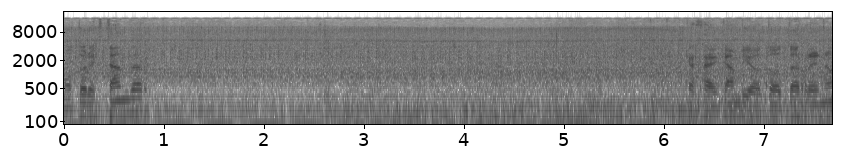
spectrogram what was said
Motor estándar. Caja de cambio todoterreno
